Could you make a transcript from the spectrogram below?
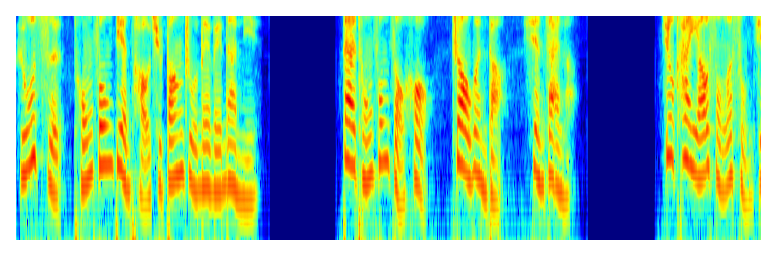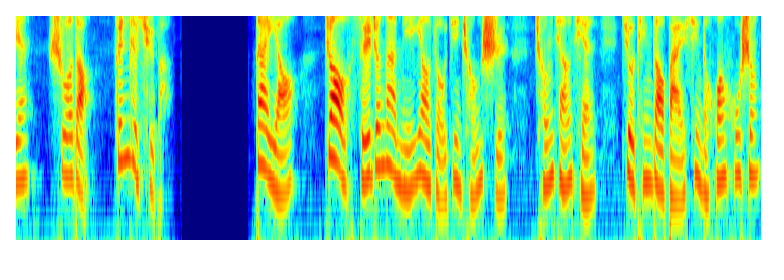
如此，童风便跑去帮助那位难民。待童风走后，赵问道：“现在呢？”就看姚耸了耸肩，说道：“跟着去吧。”待姚、赵随着难民要走进城时，城墙前就听到百姓的欢呼声：“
